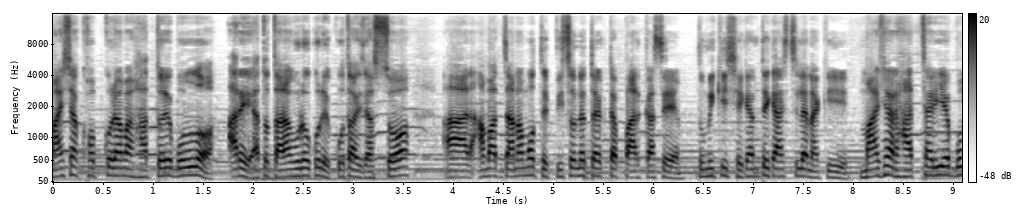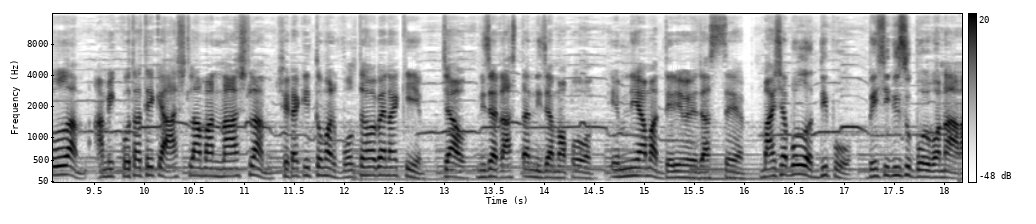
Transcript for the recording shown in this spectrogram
মাইশা খপ করে আমার হাত ধরে বলল, আরে, এত তাড়াহুড়ো করে কোথায় যাচ্ছ? আর আমার জানা মতে পিছনে তো একটা পার্ক আছে। তুমি কি সেখান থেকে আসছিলে নাকি? মাইশার হাত ছাড়িয়ে বললাম, আমি কোথা থেকে আসলাম আর না আসলাম, সেটা কি তোমার বলতে হবে নাকি? যাও, নিজের রাস্তা নিজে মাপো। এমনি আমার দেরি হয়ে যাচ্ছে। মাইশা বলল, দীপু, বেশি কিছু বলব না।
